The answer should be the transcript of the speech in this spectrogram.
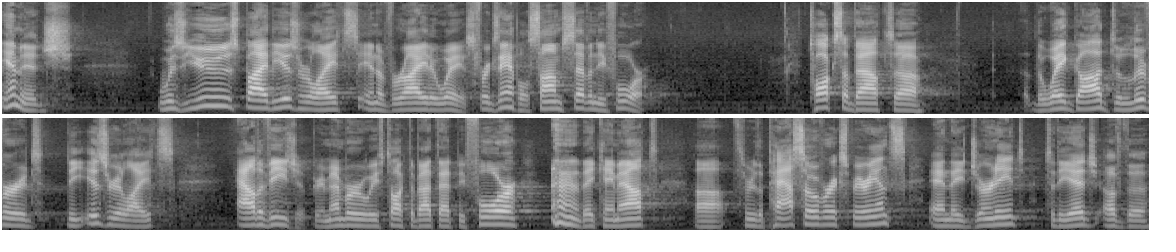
image was used by the Israelites in a variety of ways. For example, Psalm 74 talks about uh, the way God delivered the Israelites out of Egypt. Remember, we've talked about that before. they came out uh, through the Passover experience and they journeyed to the edge of the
